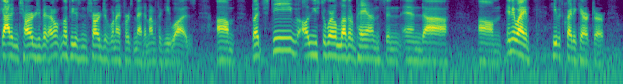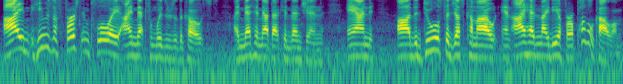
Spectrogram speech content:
got in charge of it. I don't know if he was in charge of when I first met him. I don't think he was. Um, but Steve uh, used to wear leather pants, and and uh, um, anyway, he was quite a character. I he was the first employee I met from Wizards of the Coast. I met him at that convention, and uh, the duels had just come out, and I had an idea for a puzzle column.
